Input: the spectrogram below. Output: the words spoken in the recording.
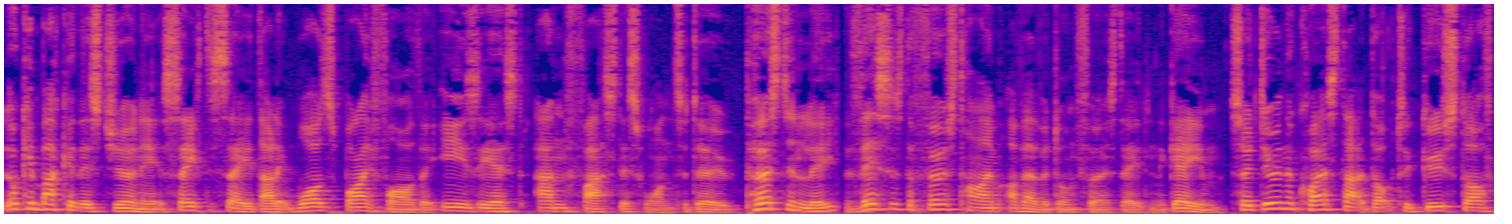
Looking back at this journey, it's safe to say that it was by far the easiest and fastest one to do. Personally, this is the first time I've ever done first aid in the game, so doing the quest that Dr. Gustaf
